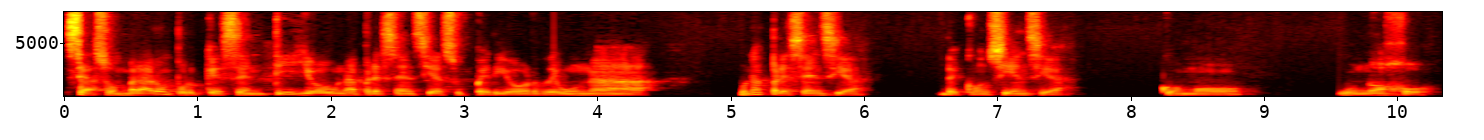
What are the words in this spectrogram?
se asombraron porque sentí yo una presencia superior de una, una presencia de conciencia como un ojo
